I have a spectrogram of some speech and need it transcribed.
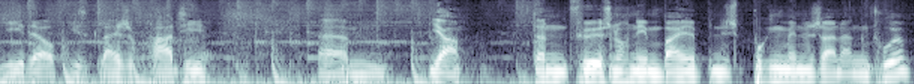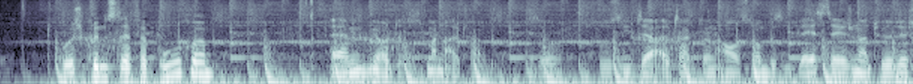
jeder auf diese gleiche Party. Ähm, ja, dann führe ich noch nebenbei, bin ich Booking Manager einer Agentur, wo ich Künstler verbuche. Ähm, ja, das ist mein Alltag. So, so, sieht der Alltag dann aus. Noch ein bisschen Playstation natürlich.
